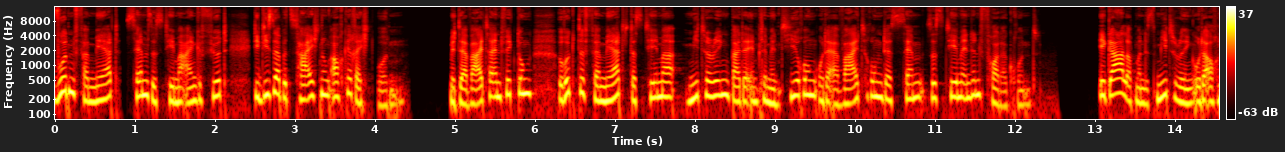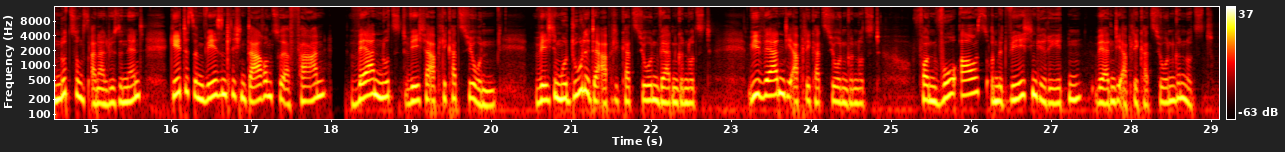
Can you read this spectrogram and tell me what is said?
wurden vermehrt SEM-Systeme eingeführt, die dieser Bezeichnung auch gerecht wurden. Mit der Weiterentwicklung rückte vermehrt das Thema Metering bei der Implementierung oder Erweiterung der SEM-Systeme in den Vordergrund. Egal, ob man es Metering oder auch Nutzungsanalyse nennt, geht es im Wesentlichen darum zu erfahren, wer nutzt welche Applikationen, welche Module der Applikation werden genutzt, wie werden die Applikationen genutzt, von wo aus und mit welchen Geräten werden die Applikationen genutzt.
